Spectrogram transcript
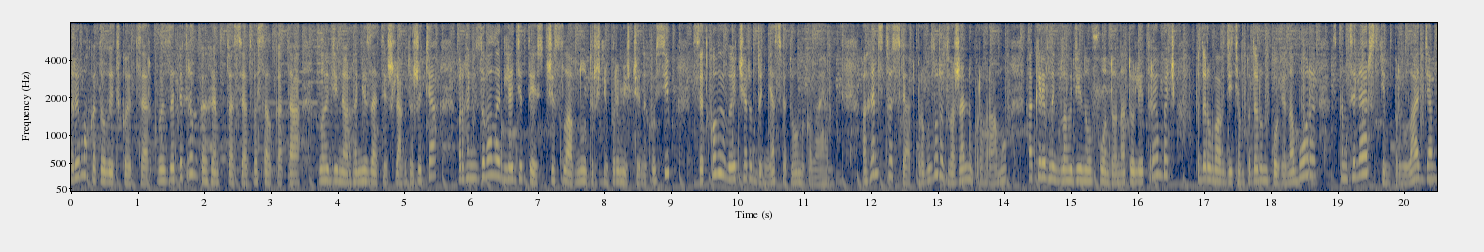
Римо-католицької церкви за підтримки агентства свят Веселка та благодійної організації Шлях до життя організувала для дітей з числа внутрішньо переміщених осіб святковий вечір до Дня Святого Миколая. Агентство свят провело розважальну програму, а керівник благодійного фонду Анатолій Трембач подарував дітям подарункові набори з канцелярським приладдям,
